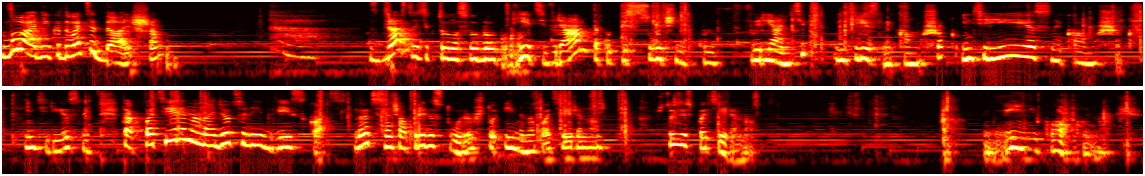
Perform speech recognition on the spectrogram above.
Ладненько, давайте дальше. Здравствуйте, кто у нас выбрал третий вариант, такой песочный такой вариантик. Интересный камушек, интересный камушек, интересный. Так, потеряно, найдется ли где искать? Давайте сначала предысторию, что именно потеряно. Что здесь потеряно? И никак иначе.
